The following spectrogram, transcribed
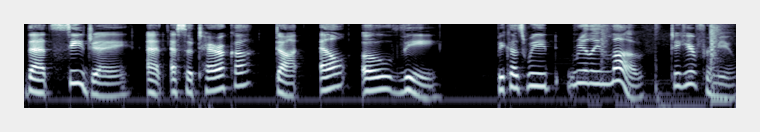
That's cj at esoterica.lov because we'd really love to hear from you.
